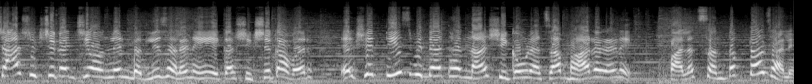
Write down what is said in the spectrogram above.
चार शिक्षकांची ऑनलाईन बदली झाल्याने एका शिक्षकावर एकशे तीस विद्यार्थ्यांना शिकवण्याचा भार आल्याने पालक संतप्त झाले.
